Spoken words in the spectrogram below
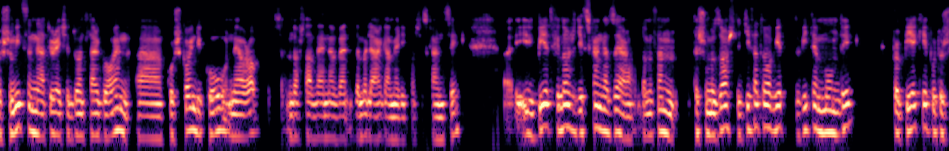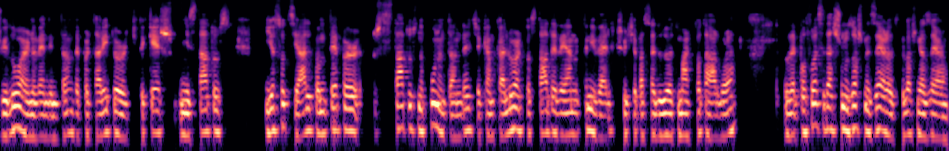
për shumicën e atyre që duan të largohen, uh, kur shkojnë diku në Europë, ndoshta dhe në vende më larg Amerikë ose s'ka rëndësi. I bie të fillosh gjithçka nga zero, domethënë të shumëzosh të gjitha ato vjet vite mundi përpjekje për t'u zhvilluar në vendin tënd dhe për të arritur që të kesh një status jo social, po më tepër status në punën tënde, që kam kaluar këto stade dhe jam në këtë nivel, kështu që pastaj do duhet të marr këto të ardhura dhe pothuajse ta shumëzosh me zero dhe të fillosh nga zero.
